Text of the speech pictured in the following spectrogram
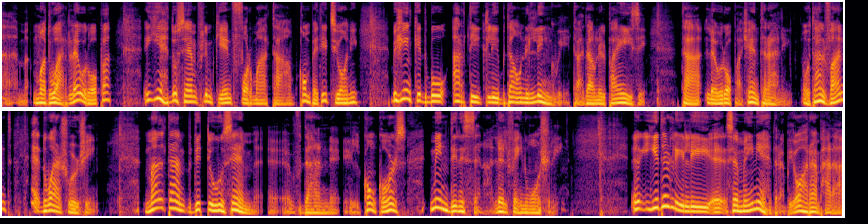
ehm, madwar l-Ewropa jieħdu sem flimkien forma ta' kompetizzjoni biex jinkitbu artikli b'dawn il-lingwi ta' dawn il-pajjiżi ta' l-Ewropa ċentrali u tal-Vant eh, dwar xulxin. Malta bdiet sem eh, f'dan il-konkors minn din is-sena l-2020. Jidir li li eh, semmejnieh drabi oħra bħala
